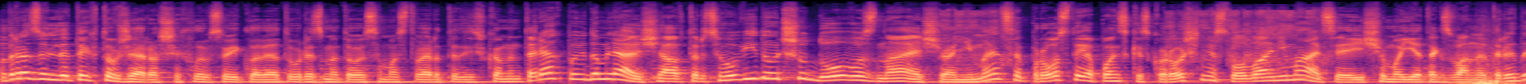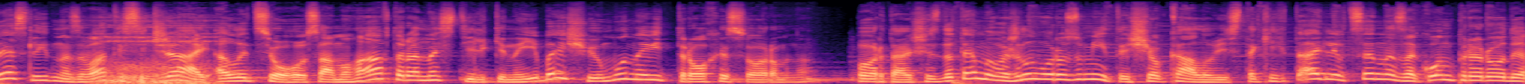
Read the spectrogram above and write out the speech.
Одразу для тих, хто вже розшихлив свої клавіатури з метою самоствердитись в коментарях, повідомляю, що автор цього відео чудово знає, що аніме це просто японське скорочення слова анімація, і що моє так зване 3D слід називати CGI, але цього самого автора настільки не їбе, що йому навіть трохи соромно. Повертаючись до теми, важливо розуміти, що каловість таких тайтлів це не закон природи.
